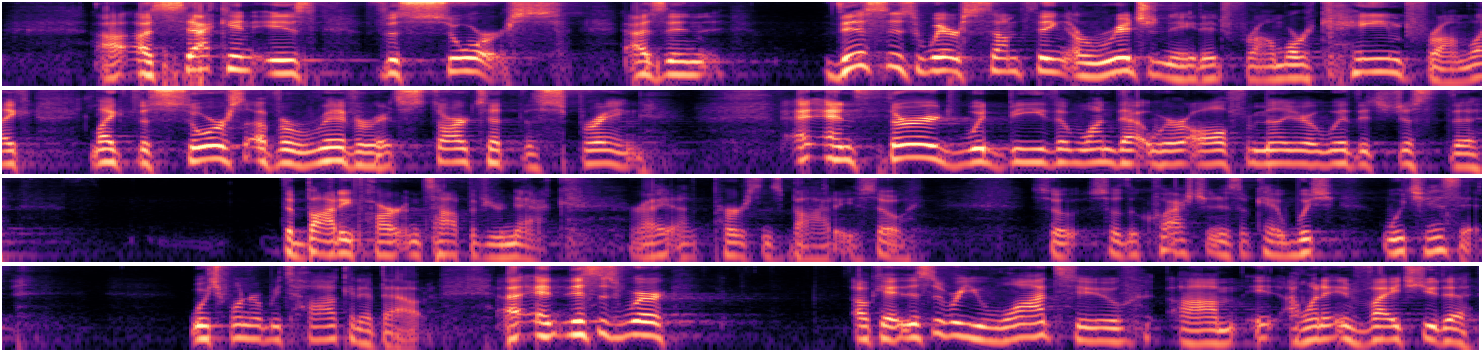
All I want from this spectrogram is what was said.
Uh, a second is the source, as in this is where something originated from or came from, like, like the source of a river. It starts at the spring. And, and third would be the one that we're all familiar with it's just the, the body part on top of your neck, right? A person's body. So, so, so the question is, okay, which, which is it? Which one are we talking about? Uh, and this is where, okay, this is where you want to, um, I want to invite you to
